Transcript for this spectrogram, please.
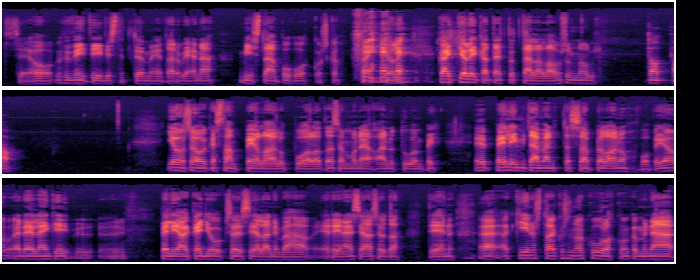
Se on hyvin tiivistetty ja me ei tarvitse enää mistään puhua, koska kaikki oli, kaikki oli katettu tällä lausunnolla. Totta. Joo, se on oikeastaan pelailupuolelta semmoinen ainutuompi peli, mitä mä nyt tässä olen pelannut. Vovi on edelleenkin peliaika juoksee siellä, niin vähän erinäisiä asioita tehnyt. Kiinnostaako sinua kuulla, kuinka minä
